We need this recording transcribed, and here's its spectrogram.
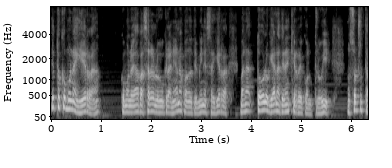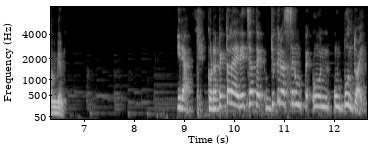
Esto es como una guerra, como le va a pasar a los ucranianos cuando termine esa guerra. Van a, todo lo que van a tener que reconstruir. Nosotros también. Mira, con respecto a la derecha, yo quiero hacer un, un, punto ahí.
